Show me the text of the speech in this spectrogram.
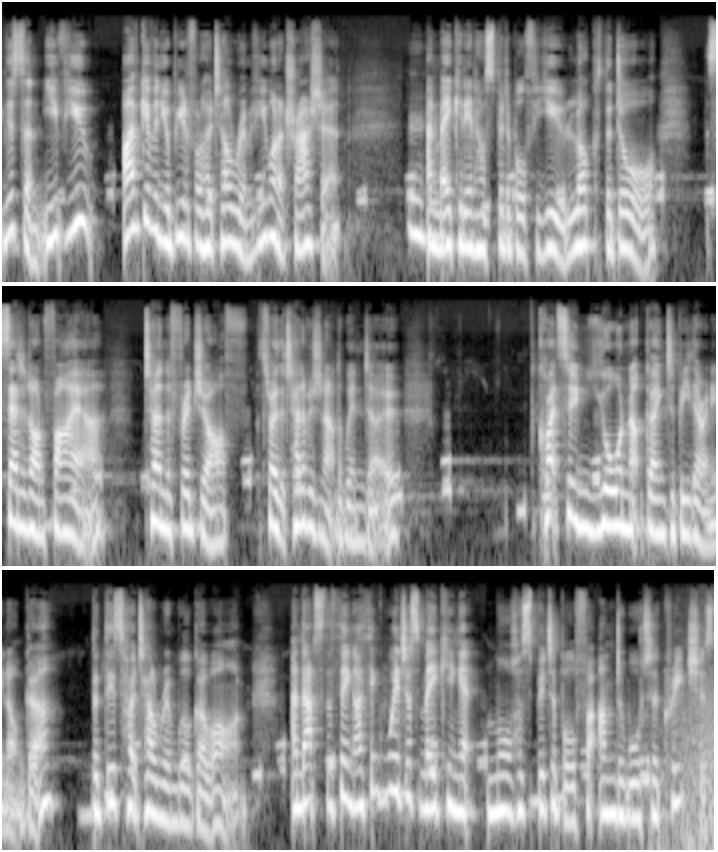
listen, if you, I've given you a beautiful hotel room. If you want to trash it mm-hmm. and make it inhospitable for you, lock the door, set it on fire, turn the fridge off, throw the television out the window. Quite soon, you're not going to be there any longer, but this hotel room will go on. And that's the thing. I think we're just making it more hospitable for underwater creatures.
